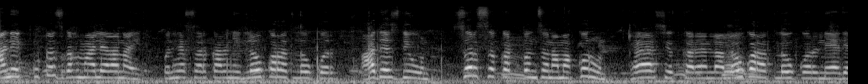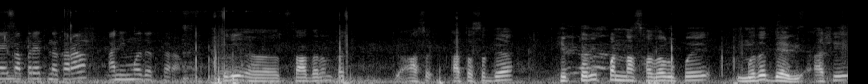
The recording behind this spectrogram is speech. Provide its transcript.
अनेक कुठंच घाम आलेला नाही. पण ह्या सरकारने लवकरात लवकर आदेश देऊन सरसकट पंचनामा करून ह्या शेतकऱ्यांना लवकरात लवकर न्याय द्यायचा प्रयत्न करा आणि मदत करा. तरी साधारणतः असं आता सध्या हेक्टरी पन्नास हजार रुपये मदत द्यावी अशी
